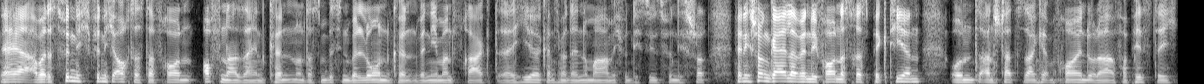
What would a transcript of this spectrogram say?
Ja, ja, aber das finde ich, finde ich auch, dass da Frauen offener sein könnten und das ein bisschen belohnen könnten. Wenn jemand fragt, äh, hier, kann ich mal deine Nummer haben, ich finde dich süß, finde ich schon, fände ich schon geiler, wenn die Frauen das respektieren respektieren und anstatt zu sagen, ich habe einen Freund oder verpiss dich,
